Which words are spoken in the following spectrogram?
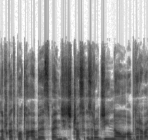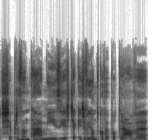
na przykład po to, aby spędzić czas z rodziną, obdarować się prezentami, zjeść jakieś wyjątkowe potrawy.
